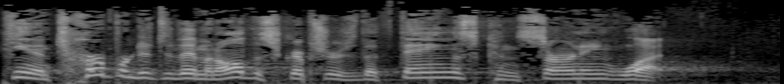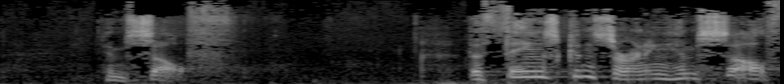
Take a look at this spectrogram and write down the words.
he interpreted to them in all the scriptures the things concerning what? Himself. The things concerning himself.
